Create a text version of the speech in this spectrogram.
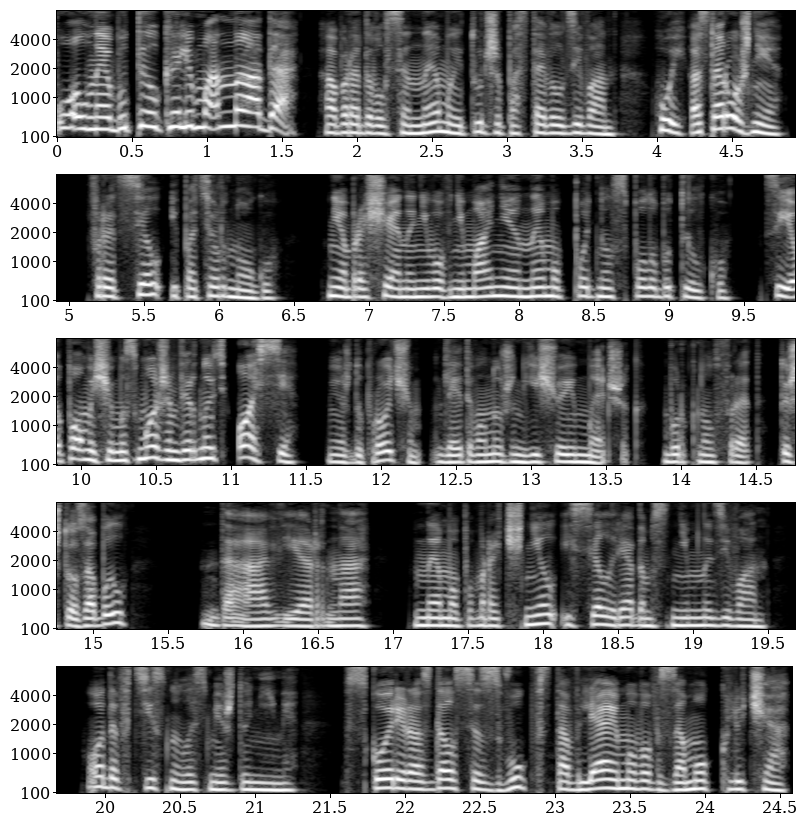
«Полная бутылка лимонада!» — обрадовался Немо и тут же поставил диван. «Ой, осторожнее!» Фред сел и потер ногу. Не обращая на него внимания, Немо поднял с пола бутылку. «С ее помощью мы сможем вернуть Осси!» «Между прочим, для этого нужен еще и Мэджик», — буркнул Фред. «Ты что, забыл?» «Да, верно». Немо помрачнел и сел рядом с ним на диван. Ода втиснулась между ними. Вскоре раздался звук вставляемого в замок ключа,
